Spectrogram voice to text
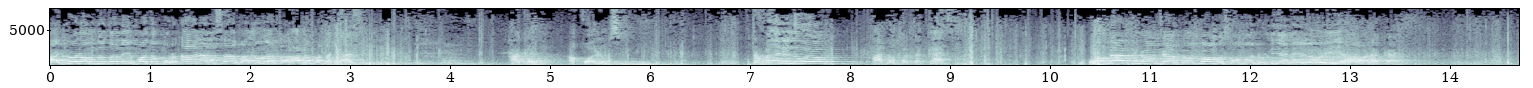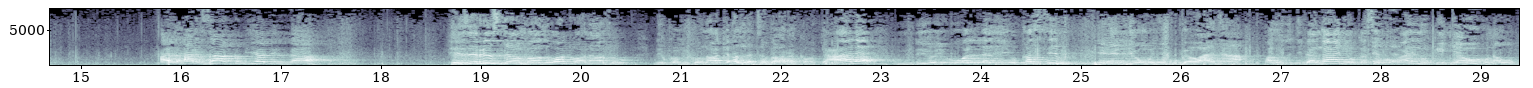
akiona mtoto anahifadhi Qur'an anasema bana huyu atapata kazi. Hakadha aqwalu muslimin. Atafanya nini huyo? Hatapata kazi. Wangapi na wangapi ambao wamesoma dunia na leo hii hawana kazi? Al-arzaq biyadillah. Hizi riziki ambazo watu wanazo ni kwa mikono yake Allah tabaraka wa taala. Ndio huwa alladhi yuqassim. Yeye ndio mwenye kugawanya. Sasa usijidanganye ukasema kwa nini ukiingia huku na huku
